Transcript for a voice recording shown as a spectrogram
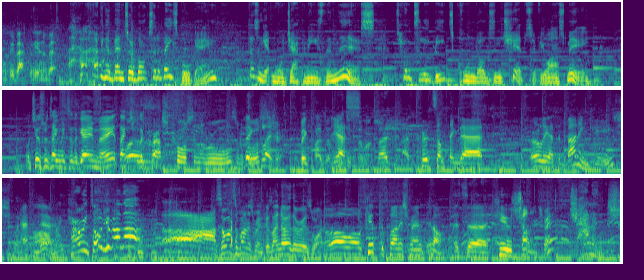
we'll be back with you in a bit. Having a bento box at a baseball game doesn't get more Japanese than this. Totally beats corn dogs and chips, if you ask me. Well, cheers for taking me to the game, mate. Thanks for the crash course in the rules, of Big course. pleasure. Big pleasure. Yes, Thank you so much. but I've heard something that early at the batting cage, what happened Oh, there? man, Carrie told you about that? ah, so what's the punishment? Because I know there is one. Oh, well, keep the punishment, you know, it's a huge challenge, right? Challenge.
